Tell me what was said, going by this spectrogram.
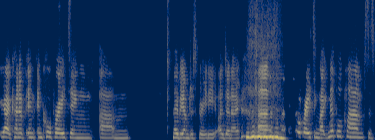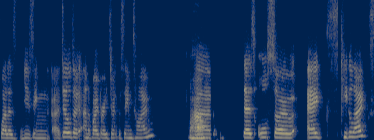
yeah, kind of in, incorporating um maybe I'm just greedy, I don't know. Um, incorporating like nipple clamps as well as using a dildo and a vibrator at the same time. Wow. Um, there's also eggs, Kegel eggs.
